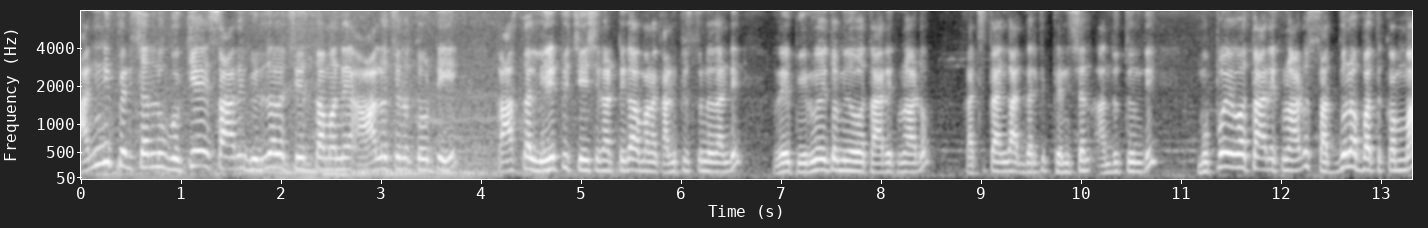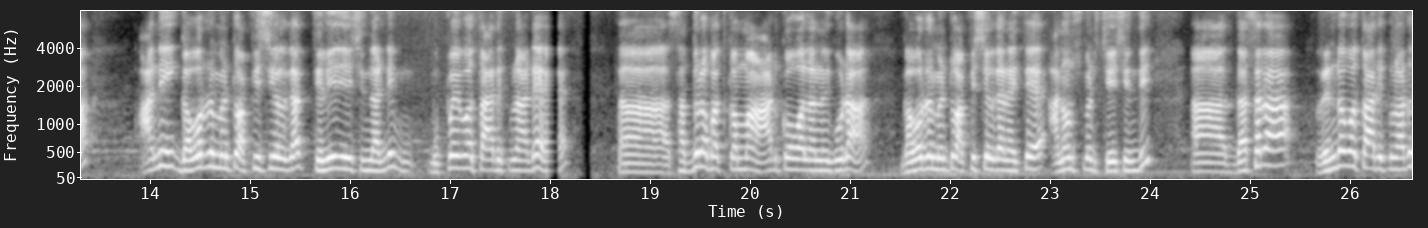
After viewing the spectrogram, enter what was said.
అన్ని పెన్షన్లు ఒకేసారి విడుదల చేస్తామనే ఆలోచనతోటి కాస్త లేటు చేసినట్టుగా మనకు అనిపిస్తున్నదండి. రేపు ఇరవై తొమ్మిదవ తారీఖు నాడు ఖచ్చితంగా అందరికీ పెన్షన్ అందుతుంది. ముప్పైవ తారీఖు నాడు సద్దుల బతుకమ్మ అని గవర్నమెంట్ అఫీషియల్గా తెలియజేసిందండి. ముప్పైవ తారీఖు నాడే సద్దుల బతుకమ్మ ఆడుకోవాలని కూడా గవర్నమెంట్ అఫీషియల్గానైతే అనౌన్స్మెంట్ చేసింది. దసరా రెండవ తారీఖు నాడు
